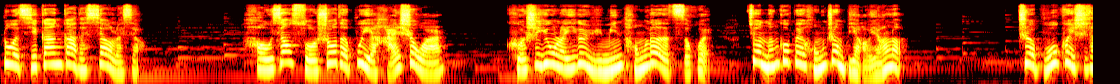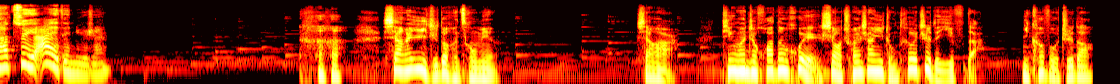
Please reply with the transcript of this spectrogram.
洛奇尴尬的笑了笑，好像所说的不也还是玩，可是用了一个与民同乐的词汇，就能够被洪正表扬了。这不愧是他最爱的女人。哈哈，香儿一直都很聪明。香儿，听闻这花灯会是要穿上一种特制的衣服的，你可否知道？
